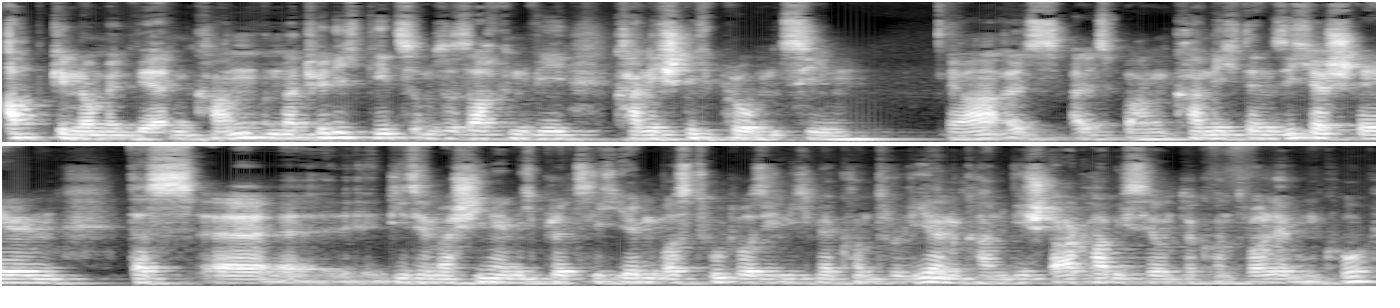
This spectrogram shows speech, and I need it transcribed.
abgenommen werden kann. Und natürlich geht es um so Sachen wie, kann ich Stichproben ziehen? Ja, als, als Bank kann ich denn sicherstellen, dass äh, diese Maschine nicht plötzlich irgendwas tut, was ich nicht mehr kontrollieren kann? Wie stark habe ich sie unter Kontrolle und Co.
